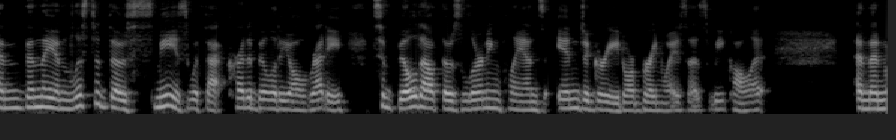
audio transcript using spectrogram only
and then they enlisted those SMEs with that credibility already to build out those learning plans in Degreed or Brainways, as we call it. And then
